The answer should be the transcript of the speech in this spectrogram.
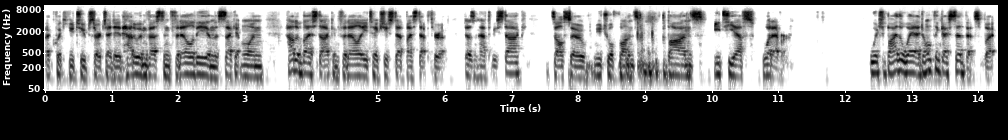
a quick YouTube search I did, how to invest in Fidelity, and the second one, how to buy stock in Fidelity, takes you step by step through it. it Doesn't have to be stock. It's also mutual funds, bonds, ETFs, whatever. Which, by the way, I don't think I said this, but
